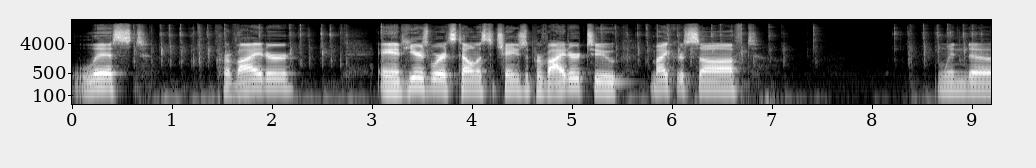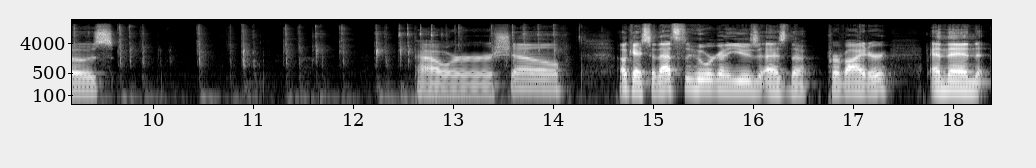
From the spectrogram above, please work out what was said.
list provider, and here's where it's telling us to change the provider to Microsoft Windows PowerShell. Okay, so that's who we're going to use as the provider. And then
